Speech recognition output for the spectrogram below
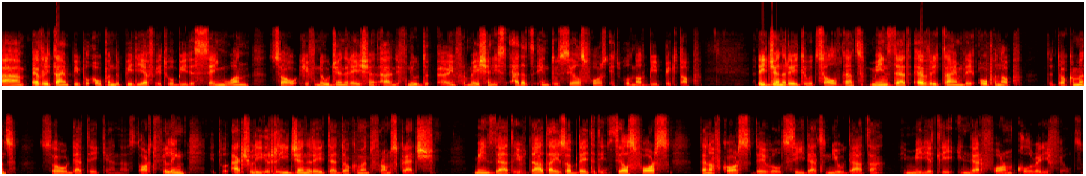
Um, every time people open the PDF, it will be the same one. So if new generation and if new uh, information is added into Salesforce, it will not be picked up. Regenerate would solve that, means that every time they open up the document so that they can uh, start filling, it will actually regenerate that document from scratch. Means that if data is updated in Salesforce, then of course they will see that new data immediately in their form already filled.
